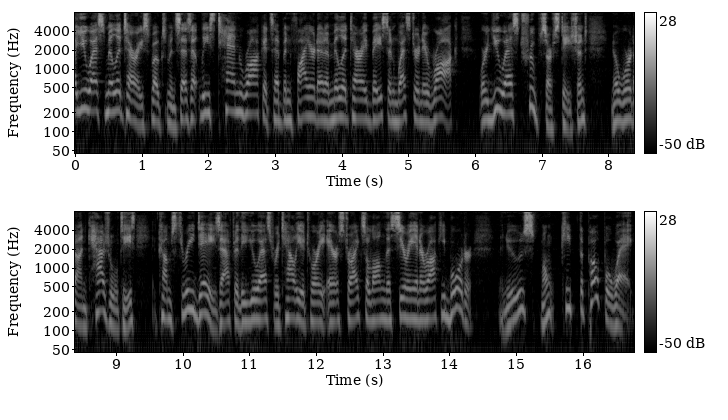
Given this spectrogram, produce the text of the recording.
A U.S. military spokesman says at least 10 rockets have been fired at a military base in western Iraq where U.S. troops are stationed. No word on casualties. It comes three days after the U.S. retaliatory airstrikes along the Syrian Iraqi border. The news won't keep the Pope away.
